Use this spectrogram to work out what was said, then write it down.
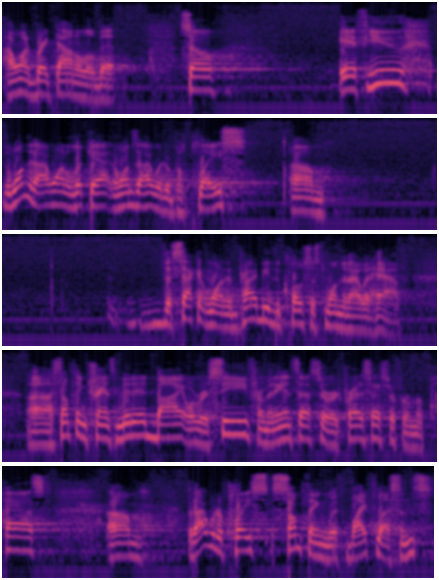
I want to break down a little bit. So, if you, the one that I want to look at, and the ones I would replace, um, the second one would probably be the closest one that I would have. Uh, something transmitted by or received from an ancestor or predecessor from the past. Um, but I would replace something with life lessons,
